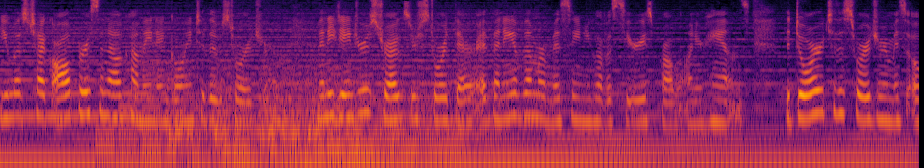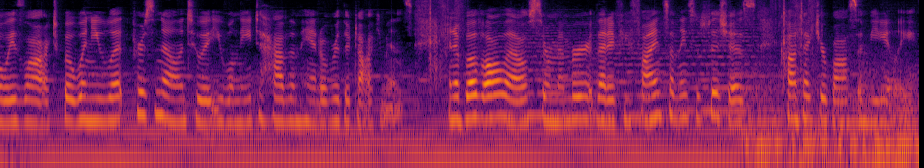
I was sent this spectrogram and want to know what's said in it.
You must check all personnel coming and going to the storage room. Many dangerous drugs are stored there. If any of them are missing, you have a serious problem on your hands. The door to the storage room is always locked, but when you let personnel into it, you will need to have them hand over their documents. And above all else, remember that if you find something suspicious, contact your boss immediately.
